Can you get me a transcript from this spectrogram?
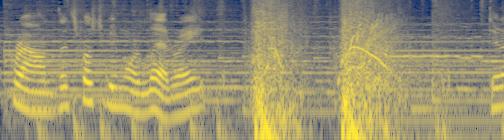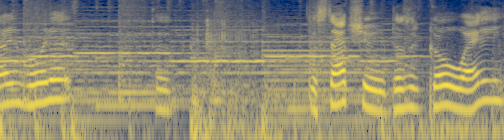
Background, that's supposed to be more lit, right? Did I avoid it? The, the statue, does it go away?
